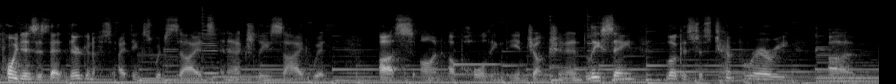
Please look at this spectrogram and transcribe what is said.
Point is, is that they're going to, I think, switch sides and actually side with us on upholding the injunction and at least saying, look, it's just temporary. Um,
